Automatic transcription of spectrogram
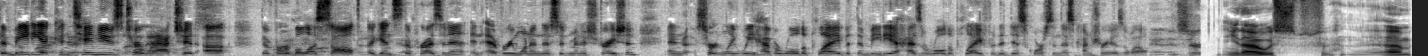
The media continues to ratchet up the verbal assault against the president and everyone in this administration, and certainly we have a role to play, but the media has a role to play for the discourse in this country as well. You know, um,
